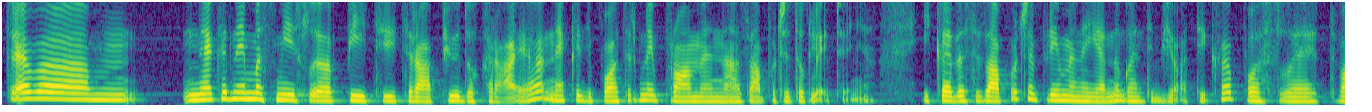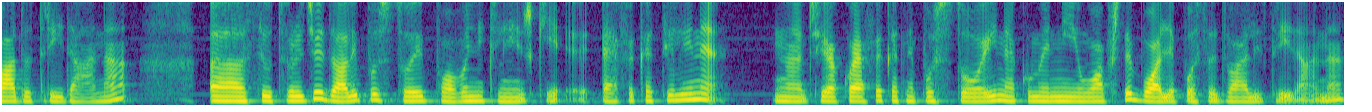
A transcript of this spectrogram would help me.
treba, nekad nema smisla piti terapiju do kraja, nekad je potrebna i promena započetog lečenja. I kada se započne primjena jednog antibiotika posle 2 do 3 dana, a, se utvrđuje da li postoji povoljni klinički efekat ili ne. Znači, ako efekat ne postoji, nekome nije uopšte bolje posle dva ili tri dana,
